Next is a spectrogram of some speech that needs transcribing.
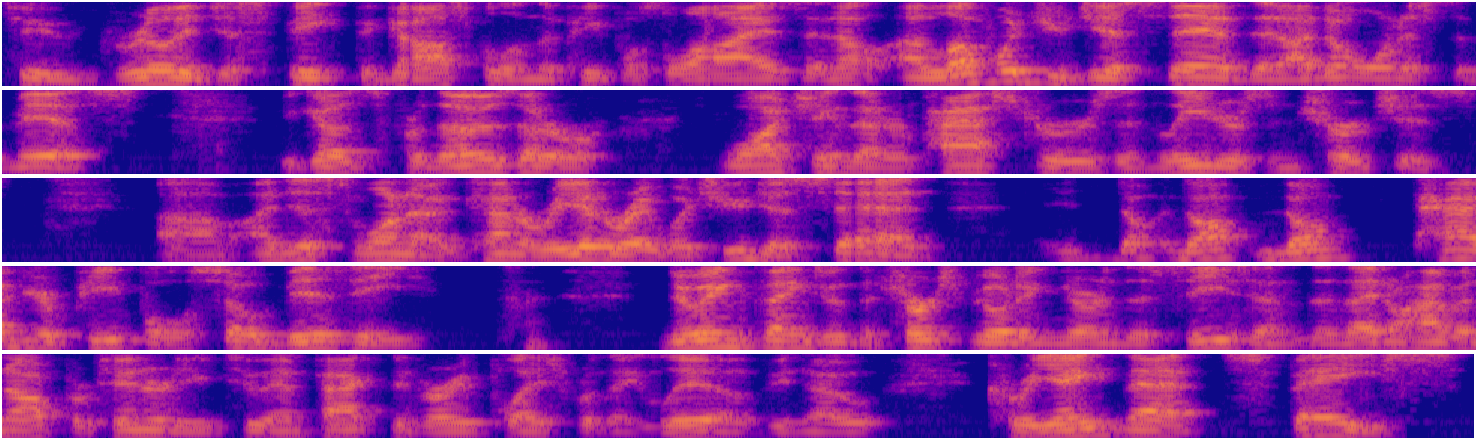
to really just speak the gospel in the people's lives. And I, I love what you just said that I don't want us to miss, because for those that are watching that are pastors and leaders in churches, um, I just want to kind of reiterate what you just said. Don't don't don't have your people so busy doing things at the church building during the season that they don't have an opportunity to impact the very place where they live you know create that space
